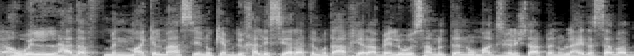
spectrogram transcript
هو الهدف من مايكل ماسي إنه كان بده يخلي السيارات المتأخرة بين لويس هاملتون وماكس فيرستابن ولهيدا السبب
